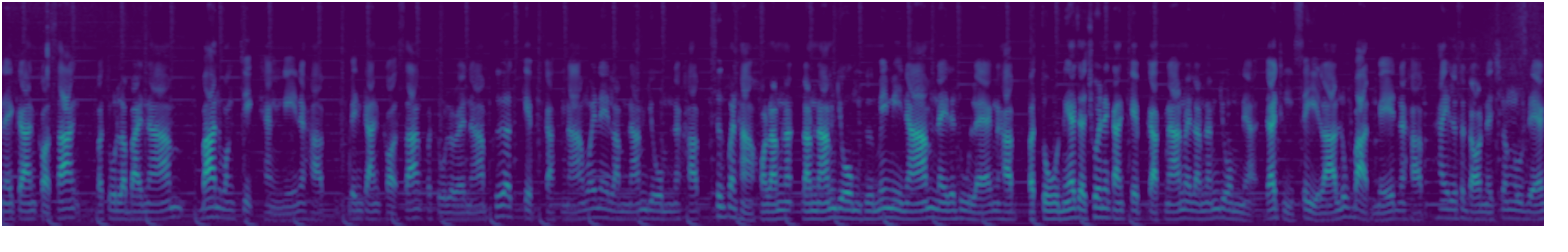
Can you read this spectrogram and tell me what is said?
ในการก่อสร้างประตูระบายน้ำบ้านวังจิกแห่งนี้นะครับ เป็นการก่อสร้างประตูระบายน้ำเพื่อเก็บกักน้ำไว้ในลำน้ำยมนะครับ ซึ่งปัญหาของลำน้ำลำน้ำยม คือไม่มีน้ำในฤดูแล้งนะครับ ประตูเนี้ยจะช่วยในการเก็บกักน้ำในลำน้ำยมเนี่ยได้ถึง 4 ล้านลูกบาศก์เมตรนะครับ ให้รัษฎรในช่วงฤดูแล้ง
